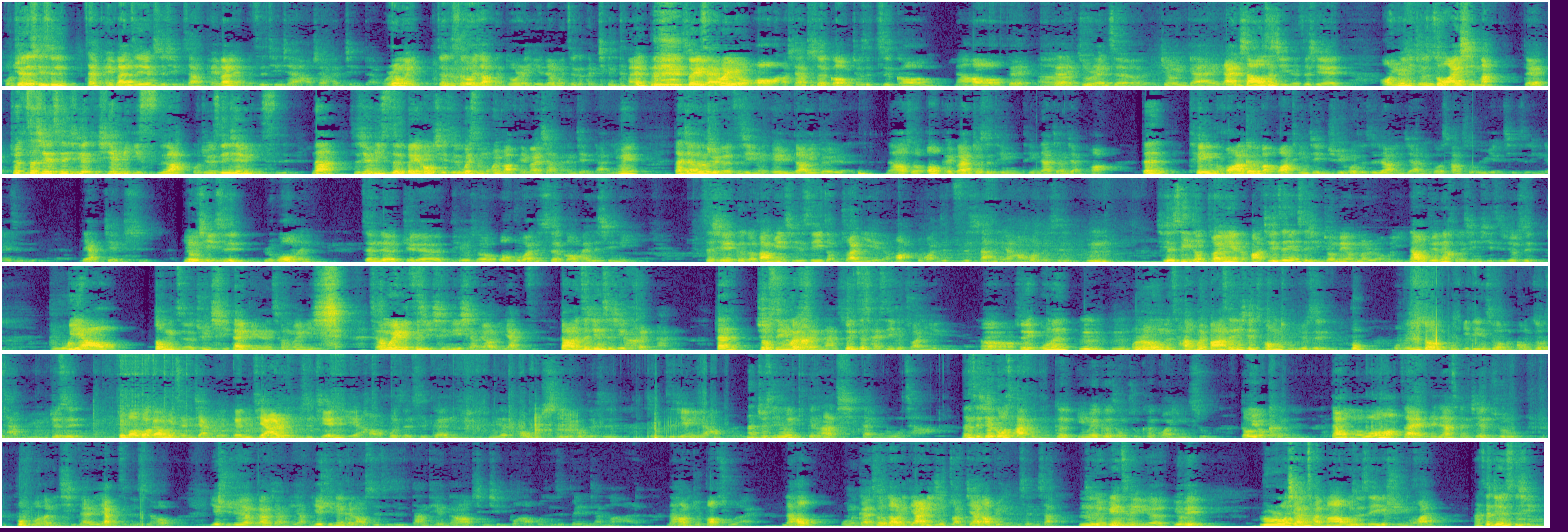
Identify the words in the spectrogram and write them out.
我觉得其实，在陪伴这件事情上，陪伴两个字听起来好像很简单。我认为这个社会上很多人也认为这个很简单，所以才会有哦，好像社工就是志工，然后对呃，助人者就应该燃烧自己的这些哦，因为你就是做爱心嘛，对，就这些是一些一些迷思啦，我觉得是一些迷思。那这些迷思的背后，其实为什么会把陪伴想得很简单？因为大家都觉得自己每天遇到一堆人，然后说哦，陪伴就是听听他讲讲话。但是听话跟把话听进去，或者是让人家能够畅所欲言，其实应该是两件事。尤其是如果我们真的觉得，比如说哦，不管是社工还是心理这些各个方面，其实是一种专业的话，不管是智商也好，或者是嗯，其实是一种专业的话，其实这件事情就没有那么容易。那我觉得那核心其实就是不要动辄去期待别人成为你想成为你自己心里想要的样子。当然这件事情很难，但就是因为很难，所以这才是一个专业。哦所以我们嗯嗯，我认为我们常会发生一些冲突，就是不，我不是说不一定是我们工作场域，就是就包括刚刚伟成讲的，跟家人之间也好，或者是跟你的同事或者是什么之间也好，那就是因为你跟他的期待有落差。那这些落差可能各因为各种主客观因素都有可能，但我们往往在人家呈现出不符合你期待的样子的时候，也许就像刚刚讲的一样，也许那个老师只是当天刚好心情不好，或者是被人家骂了，然后你就爆出来，然后我们感受到的压力就转嫁到别人身上，嗯这就变成一个有点弱弱相残吗？或者是一个循环？那这件事情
